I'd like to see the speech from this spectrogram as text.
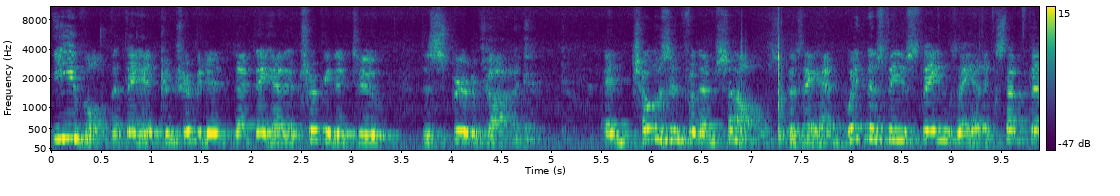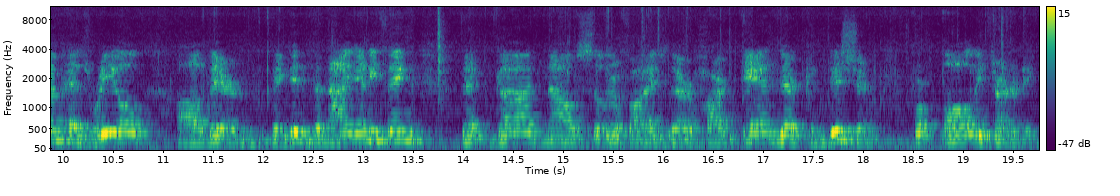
evil that they had contributed, that they had attributed to the Spirit of God and chosen for themselves, because they had witnessed these things, they had accepted them as real, uh, they didn't deny anything, that God now solidifies their heart and their condition for all eternity.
